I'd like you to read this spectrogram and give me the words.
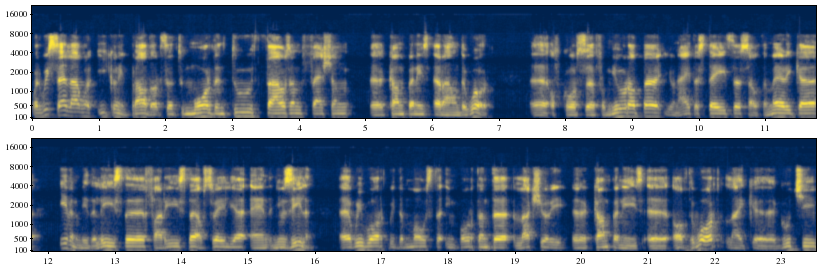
Well, we sell our ECONYL products uh, to more than two thousand fashion uh, companies around the world of course, uh, from Europe, uh, United States, South America, even Middle East, Far East, Australia, and New Zealand. Uh, we work with the most important uh, luxury uh, companies of the world, like Gucci,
